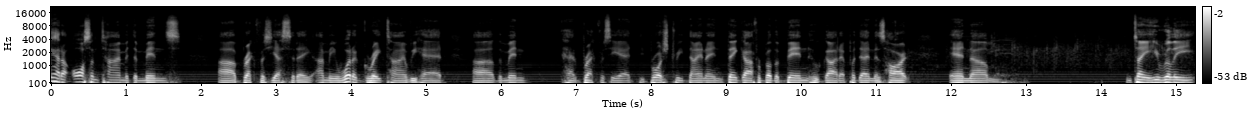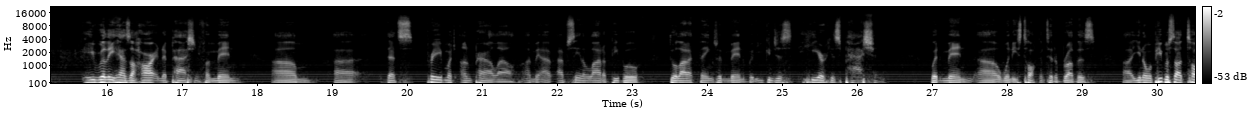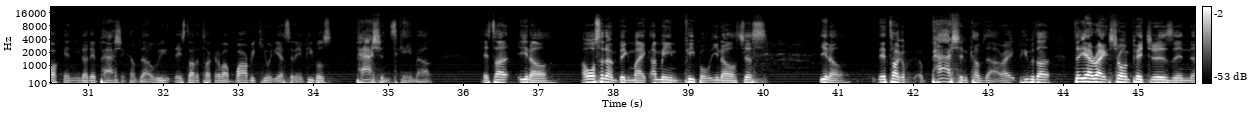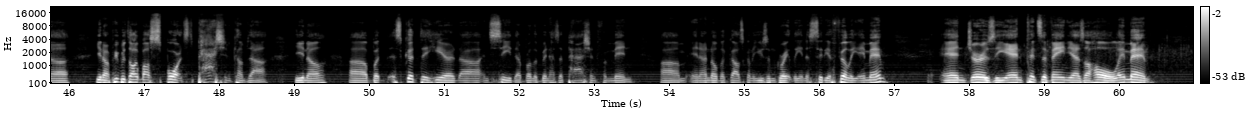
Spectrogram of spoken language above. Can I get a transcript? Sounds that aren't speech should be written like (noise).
Had an awesome time at the men's uh, breakfast yesterday. I mean, what a great time we had. Uh, the men had breakfast here at the Broad Street Diner, and thank God for Brother Ben, who God had put that in his heart. And um, I'm telling you, he really, he really has a heart and a passion for men um, uh, that's pretty much unparalleled. I mean, I, I've seen a lot of people do a lot of things with men, but you can just hear his passion with men uh, when he's talking to the brothers. Uh, you know, when people start talking, you know, their passion comes out. We, they started talking about barbecuing yesterday, and people's passions came out. It's a, you know, I won't say nothing, Big Mike. I mean, people, you know, just, you know, they talk passion comes out, right? People thought, yeah, right, showing pictures and, uh, you know, people talk about sports. Passion comes out, you know. Uh, but it's good to hear uh, and see that Brother Ben has a passion for men. Um, and I know that God's going to use him greatly in the city of Philly. Amen. And Jersey and Pennsylvania as a whole. Amen.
